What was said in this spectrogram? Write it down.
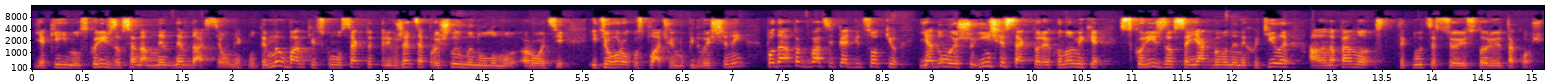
який ну скоріш за все нам не, не вдасться уникнути. Ми в банківському секторі вже це пройшли в минулому році, і цього року сплачуємо підвищений податок 25%. Я думаю, що інші сектори економіки, скоріш за все, як би вони не хотіли, але напевно стикнуться з цією історією також.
